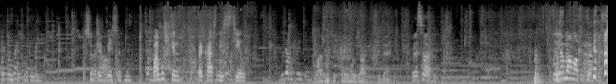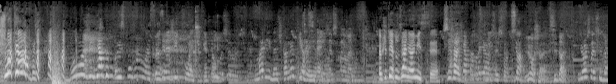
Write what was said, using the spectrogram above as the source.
потім похоруємо. Супчик висохне. Бабушкин прекрасний стіл. Важно ти його взяти. Іде. Твоя мама привезла. Боже, я думаю, іспугалася. Розв'яжіть пончики там. Маріночка, не бігай. Взагалі, я тут зайняла місце. Сідайте. Льоша, сідай. Льоша, сідай.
